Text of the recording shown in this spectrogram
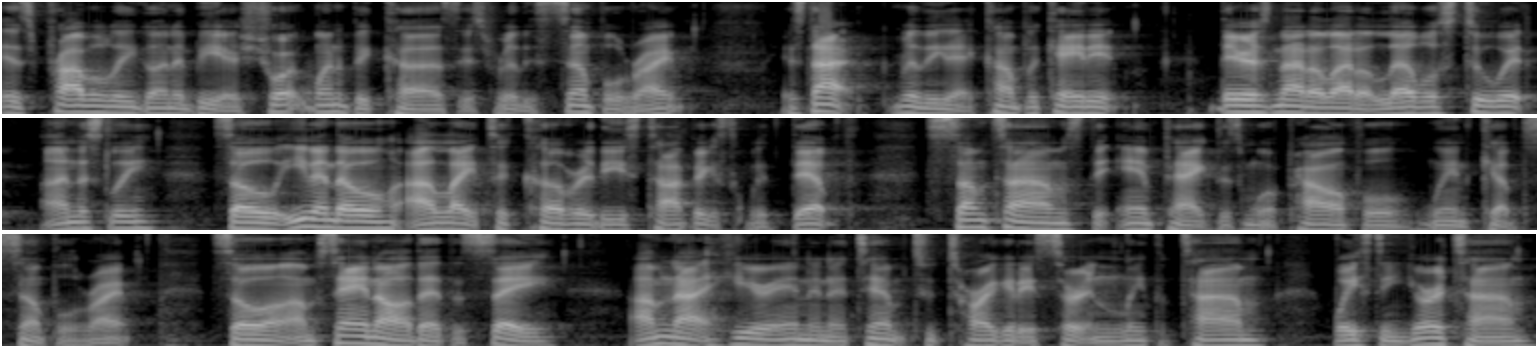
is probably going to be a short one because it's really simple, right? It's not really that complicated. There's not a lot of levels to it, honestly. So, even though I like to cover these topics with depth, sometimes the impact is more powerful when kept simple, right? So, I'm saying all that to say, I'm not here in an attempt to target a certain length of time, wasting your time.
